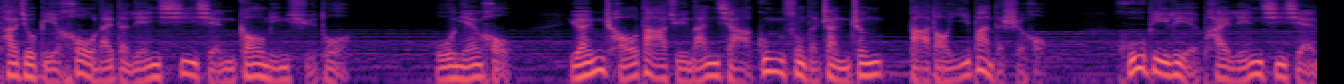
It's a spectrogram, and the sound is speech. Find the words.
他就比后来的连西贤高明许多。五年后，元朝大举南下攻宋的战争打到一半的时候，忽必烈派连西贤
